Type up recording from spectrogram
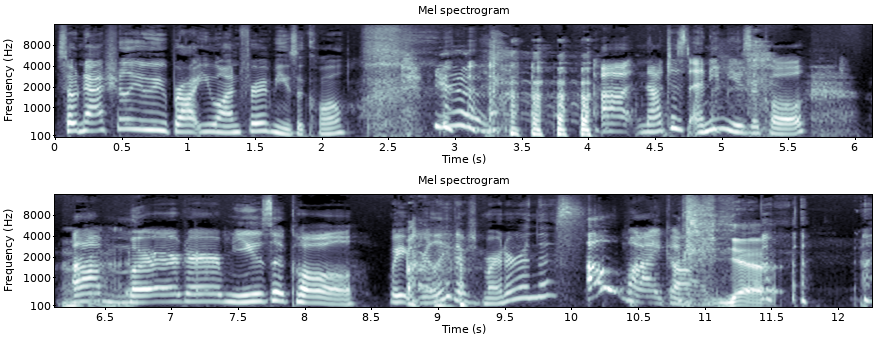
So naturally, we brought you on for a musical. Uh, not just any musical, a murder musical. Wait, really? There's murder in this? Oh my God. Yeah.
